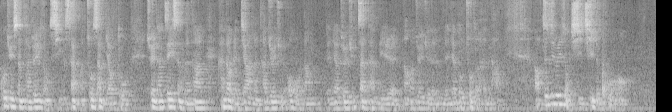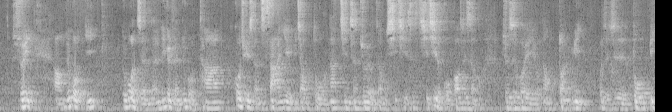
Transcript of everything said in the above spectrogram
过去生他就是一种行善嘛，做善比较多，所以他这一生呢，他看到人家呢，他就会觉得哦，当。人家就会去赞叹别人，然后就会觉得人家都做得很好，好，这就是一种习气的苦哦。所以，好，如果一如果人呢，一个人如果他过去生杀业比较多，那今生就会有这种习气，是习气的果报是什么？就是会有那种短命或者是多病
